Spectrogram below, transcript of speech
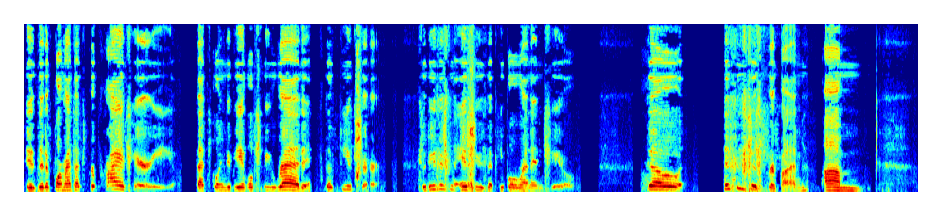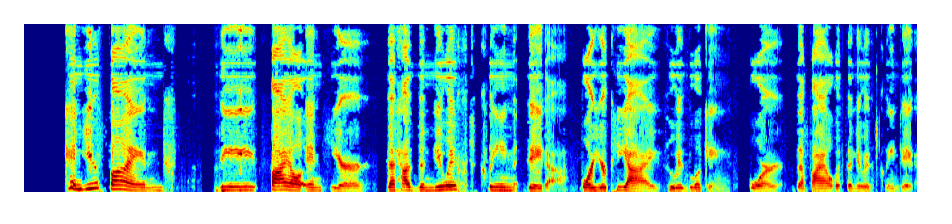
Is it a format that's proprietary, that's going to be able to be read in the future? So these are some issues that people run into. So this is just for fun. Um, can you find the file in here that has the newest clean data for your PI who is looking for the file with the newest clean data?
